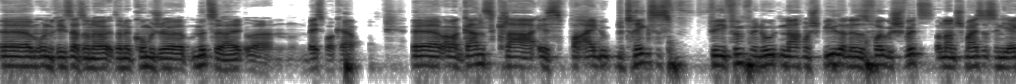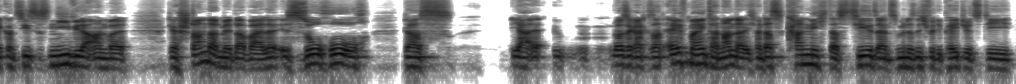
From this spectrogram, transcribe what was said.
Ähm, und kriegst halt so eine, so eine komische Mütze halt oder ein Baseball Cap. Äh, aber ganz klar ist, vor allem, du, du trägst es für die fünf Minuten nach dem Spiel, dann ist es voll geschwitzt und dann schmeißt es in die Ecke und ziehst es nie wieder an, weil der Standard mittlerweile ist so hoch, dass ja, du hast ja gerade gesagt, elfmal hintereinander. Ich meine, das kann nicht das Ziel sein, zumindest nicht für die Patriots, die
